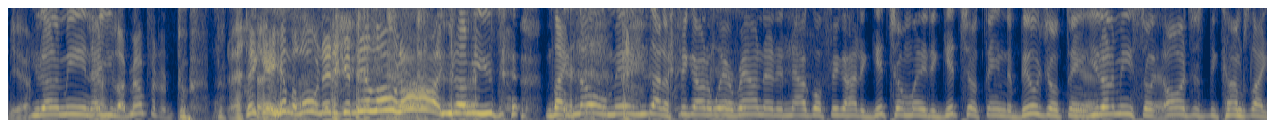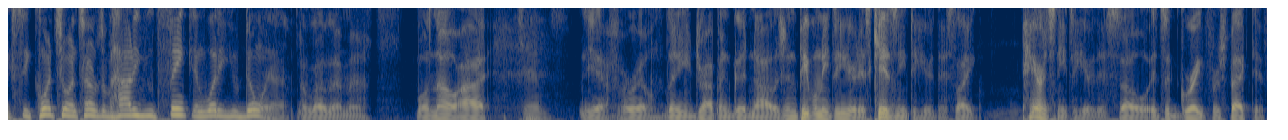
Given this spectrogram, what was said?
Yeah. You know what I mean? Now you like, man, I'm finna, they gave him a loan, they didn't give me a loan. Oh, you know what I mean? You like, no, man, you got to figure out a way around that and now go figure out how to get your money, to get your thing, to build your thing. Yeah. You know what I mean? So it all just becomes like sequential in terms of how do you think and what are you doing? I love that, man. Well, no, I Gems. yeah, for real. Then you dropping good knowledge, and people need to hear this. Kids need to hear this. Like parents need to hear this. So it's a great perspective.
